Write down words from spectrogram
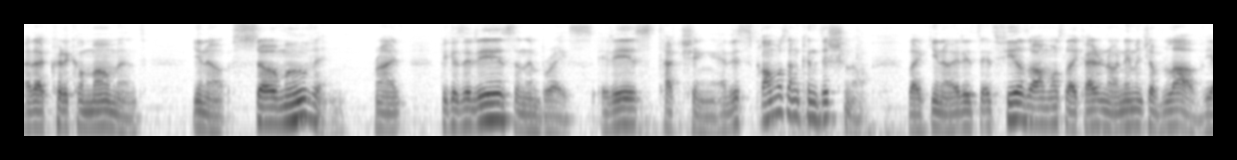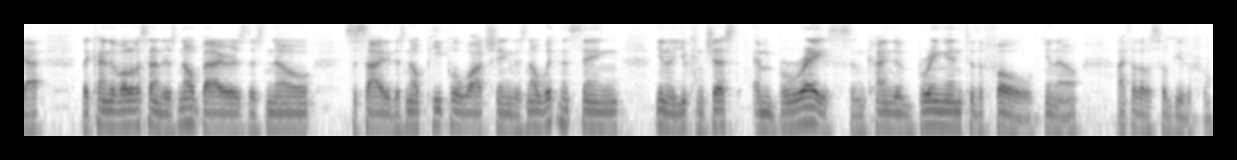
at that critical moment, you know, so moving, right? Because it is an embrace. It is touching, and it's almost unconditional. Like you know, it is. It feels almost like I don't know, an image of love. Yeah, that kind of all of a sudden there's no barriers, there's no society, there's no people watching, there's no witnessing. You know, you can just embrace and kind of bring into the fold. You know, I thought that was so beautiful.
